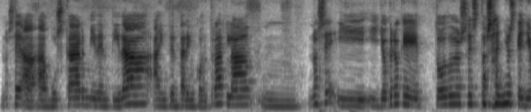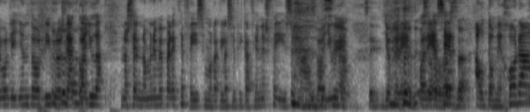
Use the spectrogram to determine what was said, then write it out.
no sé, a, buscar mi identidad, a intentar encontrarla, mm, no sé, y, yo creo que todos estos años que llevo leyendo libros de autoayuda, no sé, el nombre me parece feísimo, la clasificación es feísima, autoayuda, yo creo, podría ser automejora,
